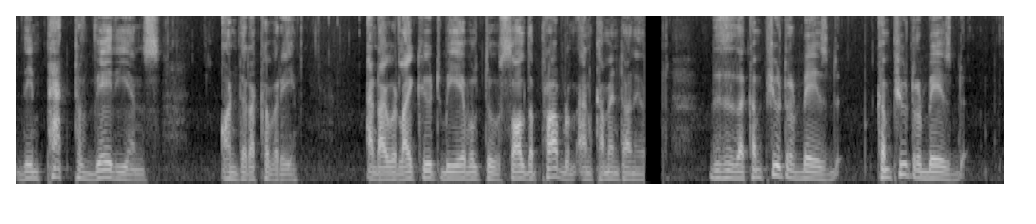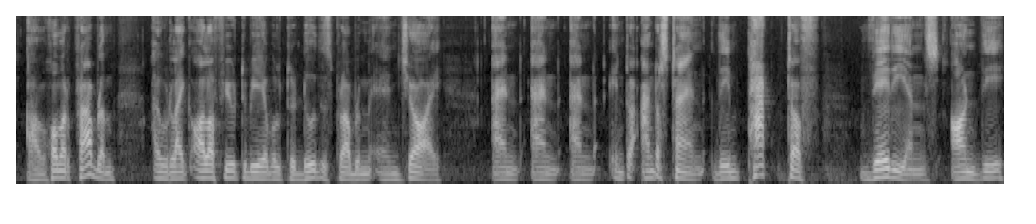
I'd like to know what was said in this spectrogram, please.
the impact of variance on the recovery and I would like you to be able to solve the problem and comment on it. This is a computer based computer based uh, homework problem. I would like all of you to be able to do this problem enjoy and, and, and understand the impact of variance on the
